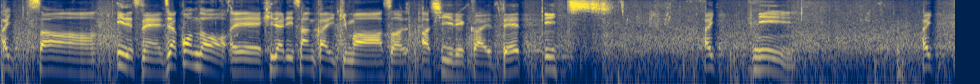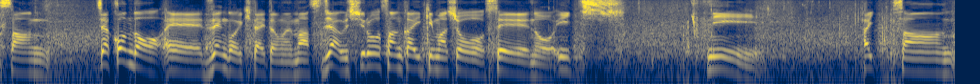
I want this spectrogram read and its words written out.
はい3いいですね。じゃあ今度、えー左3回いきます。あ足入れ替えて。1はい。2はい。3じゃあ今度、えー前後いきたいと思います。じゃあ後ろ3回いきましょう。せーの12はい3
